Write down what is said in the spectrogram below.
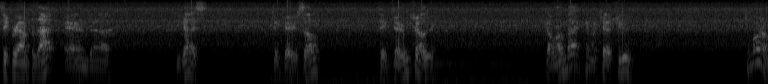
stick around for that. And uh, you guys, take care of yourself. Take care of each other. Come on back, and I'll catch you tomorrow.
